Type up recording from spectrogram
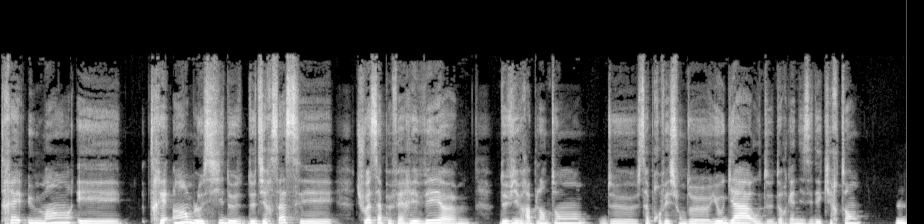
très humain et très humble aussi de, de dire ça. C'est, tu vois, ça peut faire rêver de vivre à plein temps de sa profession de yoga ou d'organiser des kirtans. Mm.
